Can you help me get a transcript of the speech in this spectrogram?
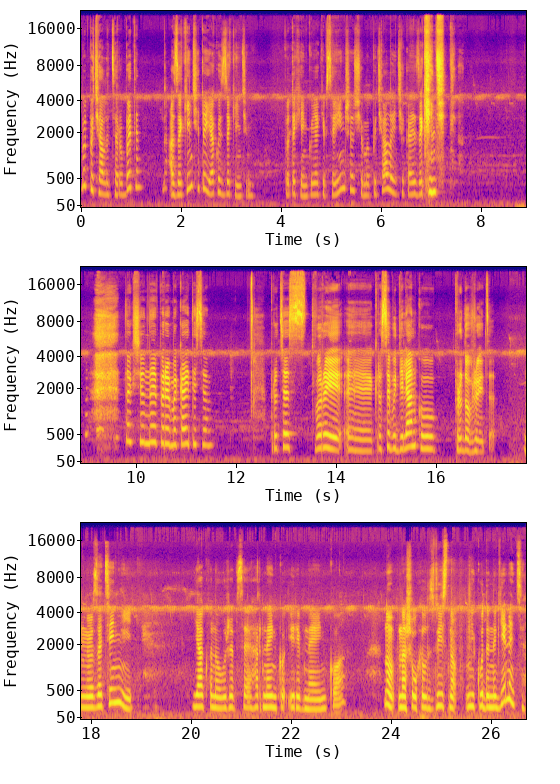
ми почали це робити, а закінчити якось закінчимо. Потихеньку, як і все інше, що ми почали і чекає закінчення. Так що не перемикайтеся. Процес створи е, красиву ділянку продовжується. Ну, зацініть, як воно вже все гарненько і рівненько. Ну, наш ухил, звісно, нікуди не дінеться.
